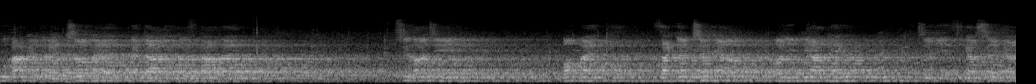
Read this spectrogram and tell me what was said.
Puchary wręczone, medale rozdane. Przychodzi moment zakończenia olimpiady, czyli zgaszenia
